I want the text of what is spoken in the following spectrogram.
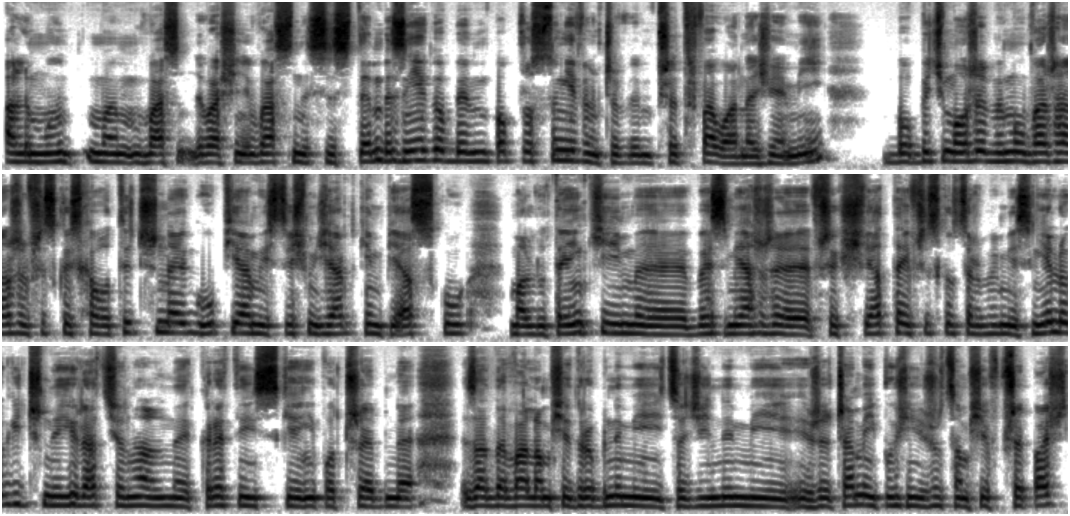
ale mój, mam własny, właśnie własny system. Bez niego bym po prostu nie wiem, czy bym przetrwała na ziemi, bo być może bym uważała, że wszystko jest chaotyczne, głupie, my jesteśmy ziarnkiem piasku, maluteńkim, e, bezmiarze wszechświata i wszystko, co robimy jest nielogiczne, irracjonalne, kretyńskie, niepotrzebne. Zadawalam się drobnymi, codziennymi rzeczami i później rzucam się w przepaść.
